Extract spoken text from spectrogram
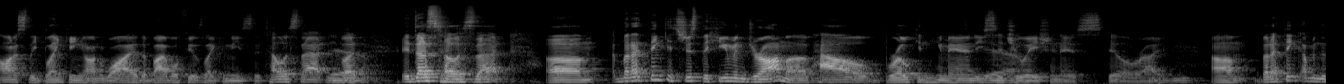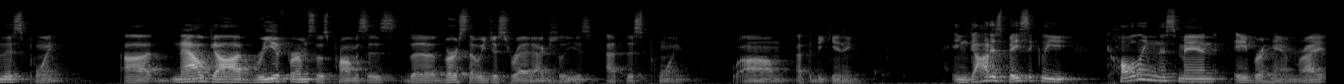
honestly blanking on why the Bible feels like it needs to tell us that, Yeah. but it does tell us that. Um, but I think it's just the human drama of how broken humanity's Yeah. situation is still, right? Um, but I think up until this point, uh, now God reaffirms those promises. The verse that we just read actually is at this point, um, at the beginning. And God is basically calling this man Abraham, right?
